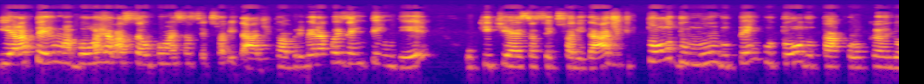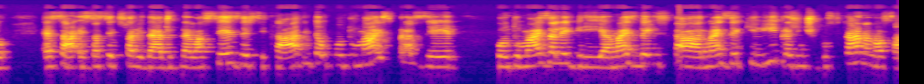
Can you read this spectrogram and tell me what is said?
e ela tem uma boa relação com essa sexualidade. Então, a primeira coisa é entender o que, que é essa sexualidade, que todo mundo, o tempo todo, está colocando essa, essa sexualidade para ela ser exercitada. Então, quanto mais prazer, quanto mais alegria, mais bem-estar, mais equilíbrio a gente buscar na nossa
